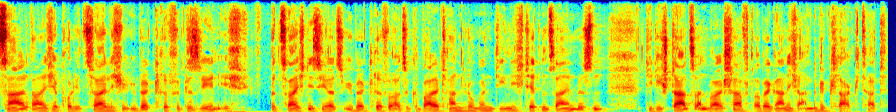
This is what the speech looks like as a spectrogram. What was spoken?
zahlreiche polizeiliche Übergriffe gesehen. Ich bezeichne sie als Übergriffe, also Gewalthandlungen, die nicht hätten sein müssen, die die Staatsanwaltschaft aber gar nicht angeklagt hat.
